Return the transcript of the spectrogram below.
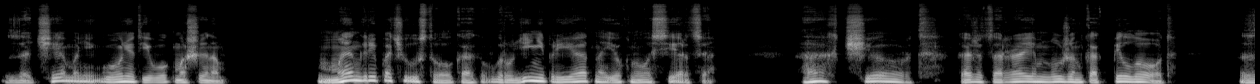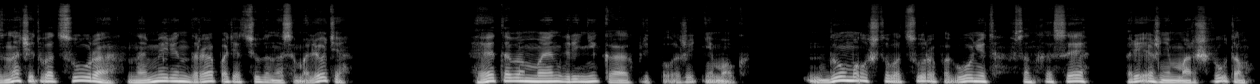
Зачем они гонят его к машинам? Мэнгри почувствовал, как в груди неприятно ёкнуло сердце. Ах, черт! Кажется, Рай им нужен как пилот. Значит, Вацура намерен драпать отсюда на самолете? Этого Мэнгри никак предположить не мог. Думал, что Вацура погонит в Сан-Хосе прежним маршрутом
